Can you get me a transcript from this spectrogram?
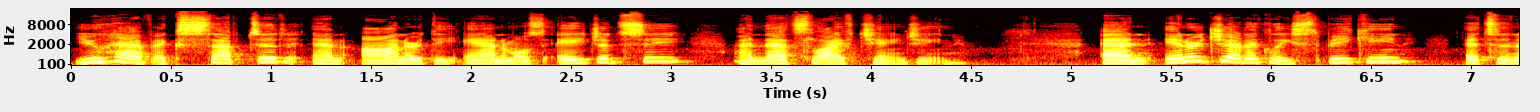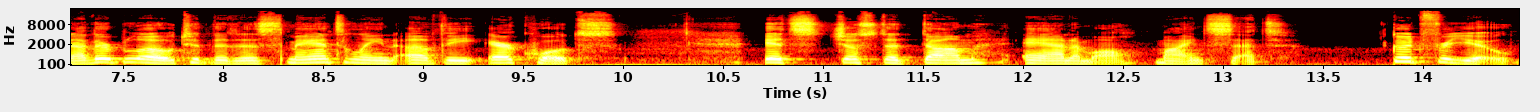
You have accepted and honored the animal's agency, and that's life changing. And energetically speaking, it's another blow to the dismantling of the air quotes, it's just a dumb animal mindset. Good for you.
